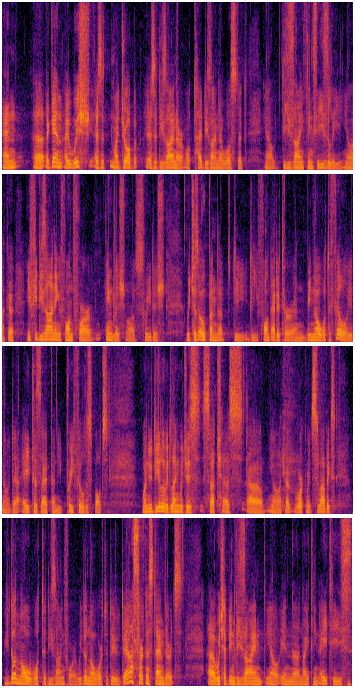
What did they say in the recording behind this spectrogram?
And uh, again, I wish as a, my job as a designer or type designer was that, you know, design things easily. You know, like a, if you're designing a font for English or Swedish, we just open the, the font editor and we know what to fill, you know, the A to Z and you pre-fill the spots. When you deal with languages such as, uh, you know, like uh, working with syllabics, we don't know what to design for. We don't know what to do. There are certain standards uh, which have been designed, you know, in the 1980s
